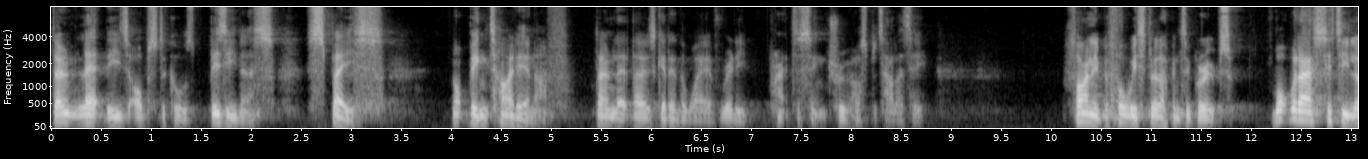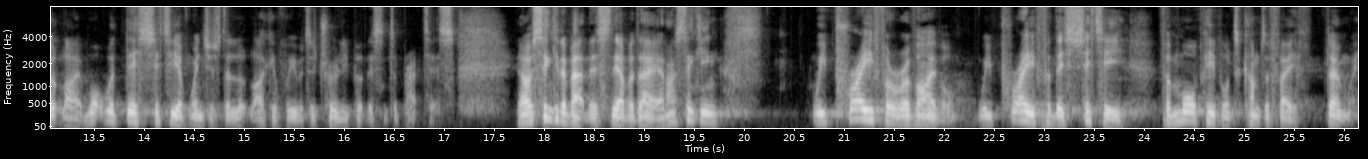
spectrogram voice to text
Don't let these obstacles, busyness, space, not being tidy enough, don't let those get in the way of really practicing true hospitality. Finally, before we split up into groups, what would our city look like? What would this city of Winchester look like if we were to truly put this into practice? You know, I was thinking about this the other day, and I was thinking, we pray for revival. We pray for this city, for more people to come to faith, don't we?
